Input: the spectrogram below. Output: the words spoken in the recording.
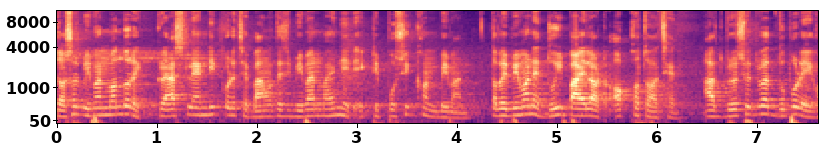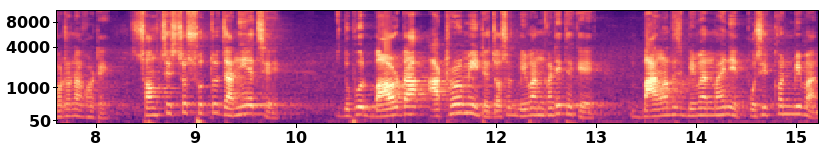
যশোর বিমানবন্দরে ক্র্যাশ ল্যান্ডিং করেছে বাংলাদেশ বিমান বাহিনীর একটি প্রশিক্ষণ বিমান। তবে বিমানে দুই পাইলট অক্ষত আছেন। আজ বৃহস্পতিবার দুপুরে ঘটনা ঘটে। সংশ্লিষ্ট সূত্র জানিয়েছে, দুপুর বারোটা আঠেরো মিনিটে যশোর বিমানঘাটি থেকে বাংলাদেশ বিমান বাহিনীর প্রশিক্ষণ বিমান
